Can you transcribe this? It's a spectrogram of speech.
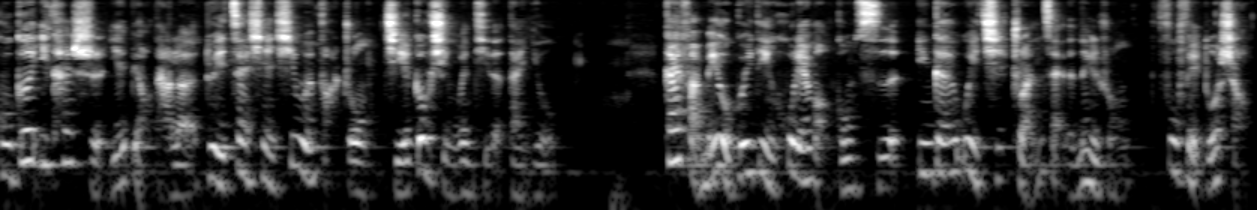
谷歌一开始也表达了对在线新闻法中结构性问题的担忧。该法没有规定互联网公司应该为其转载的内容付费多少，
